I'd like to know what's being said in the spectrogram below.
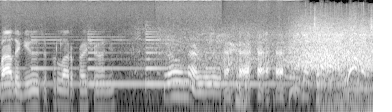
bothered you? Has it put a lot of pressure on you? No, not really.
